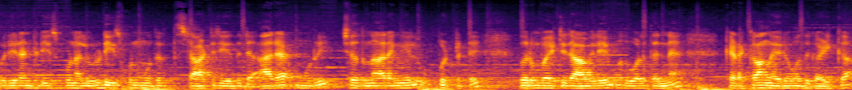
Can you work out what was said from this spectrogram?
ഒരു രണ്ട് ടീസ്പൂൺ അല്ലെങ്കിൽ ഒരു ടീസ്പൂൺ മുതൽ സ്റ്റാർട്ട് ചെയ്തിട്ട് അര മുറി ചെറുനാരങ്ങയിൽ ഉപ്പിട്ടിട്ട് വെറും വയറ്റ് രാവിലെയും അതുപോലെ തന്നെ കിടക്കാൻ നേരവും അത് കഴിക്കുക.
